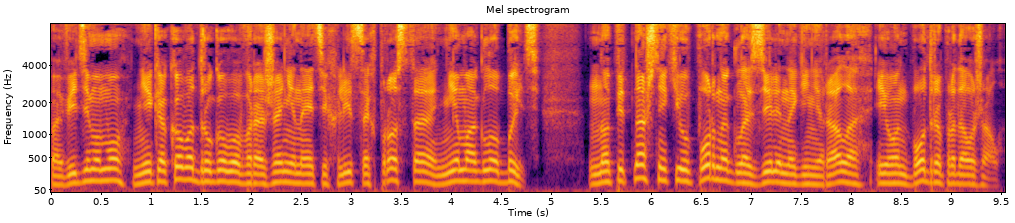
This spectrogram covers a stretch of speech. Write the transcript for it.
По-видимому, никакого другого выражения на этих лицах просто не могло быть, но пятнашники упорно глазели на генерала, и он бодро продолжал.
